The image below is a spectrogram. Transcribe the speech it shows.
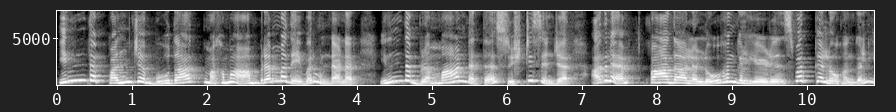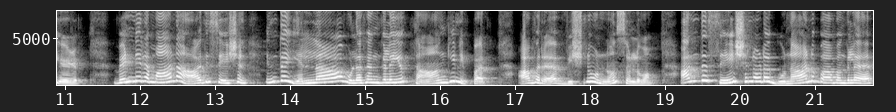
இந்த பஞ்ச பூதாத்மகமாக பிரம்மதேவர் உண்டானார். இந்த பிரம்மாண்டத்தை சிருஷ்டி செஞ்சார். அதில் பாதாள லோகங்கள் ஏழு ஸ்வர்க்க லோகங்கள் ஏழு. வெண்ணிறமான ஆதிசேஷன் இந்த எல்லா உலகங்களையும் தாங்கி நிற்பார். அவரை விஷ்ணுன்னு சொல்லுவோம். அந்த சேஷனோட குணானுபாவங்களை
